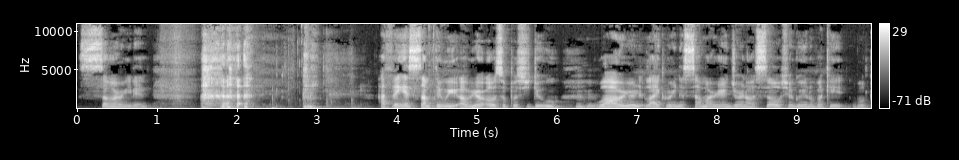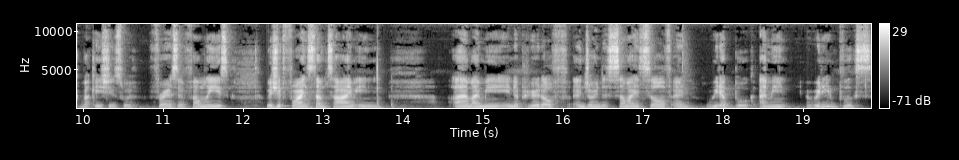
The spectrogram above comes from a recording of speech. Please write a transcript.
Summer reading. I think it's something we uh, we are all supposed to do mm-hmm. while we're like we're in the summer, we're enjoying ourselves, we're going on vaca- vacations with friends and families. We should find some time in, um, I mean, in the period of enjoying the summer itself and read a book. I mean, reading books,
